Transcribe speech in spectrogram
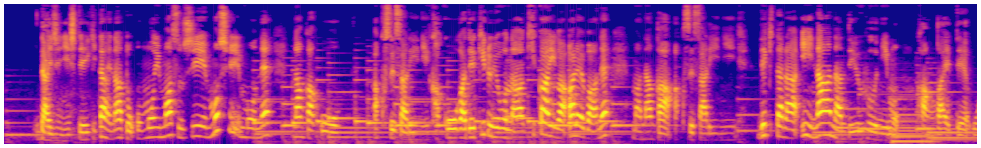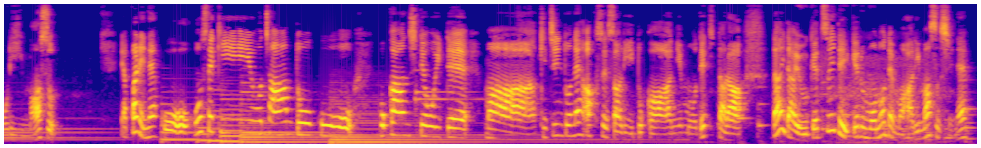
えー、大事にしていきたいなと思いますし、もしもね、なんかこう、アクセサリーに加工ができるような機会があればね、まあなんかアクセサリーにできたらいいななんていう風にも考えております。やっぱりね、こう、宝石をちゃんとこう、保管しておいて、まあ、きちんとね、アクセサリーとかにもできたら、代々受け継いでいけるものでもありますしね。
